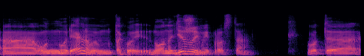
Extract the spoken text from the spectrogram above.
а, он, ну, реально он такой, ну, он одержимый просто. Вот э,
